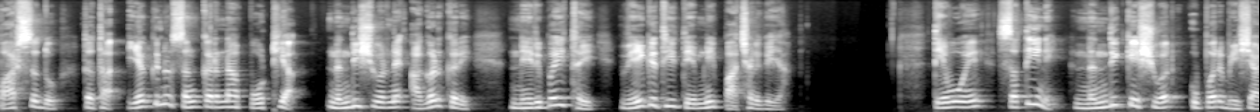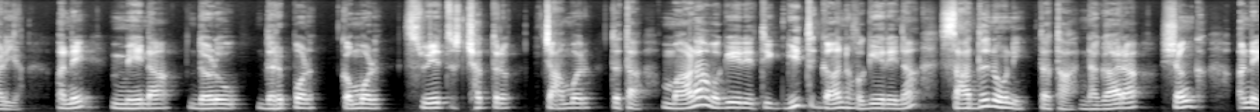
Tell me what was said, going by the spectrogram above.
પાર્ષદો તથા યજ્ઞ શંકરના પોઠિયા નંદીશ્વરને આગળ કરી નિર્ભય થઈ વેગથી તેમની પાછળ ગયા. તેઓએ સતીને નંદિકેશ્વર ઉપર બેસાડ્યા અને મેના, દળો, દર્પણ, કમળ, શ્વેત છત્ર, ચામર તથા માળા વગેરેથી ગીત ગાન વગેરેના સાધનોની તથા નગારા, શંખ અને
